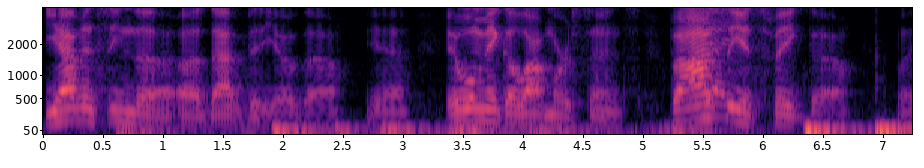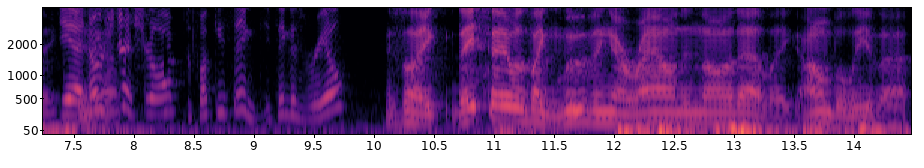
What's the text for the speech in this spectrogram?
you haven't seen the uh, that video though. Yeah, it will make a lot more sense. But honestly, it's fake though. Like Yeah, no shit, Sherlock. The fuck you think? Do you think it's real? It's like they say it was like moving around and all that. Like I don't believe that.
